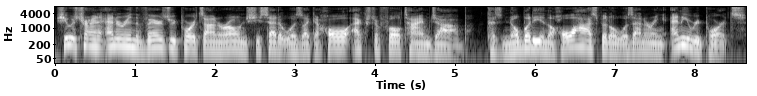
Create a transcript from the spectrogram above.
She was trying to enter in the VAERS reports on her own. She said it was like a whole extra full time job because nobody in the whole hospital was entering any reports.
